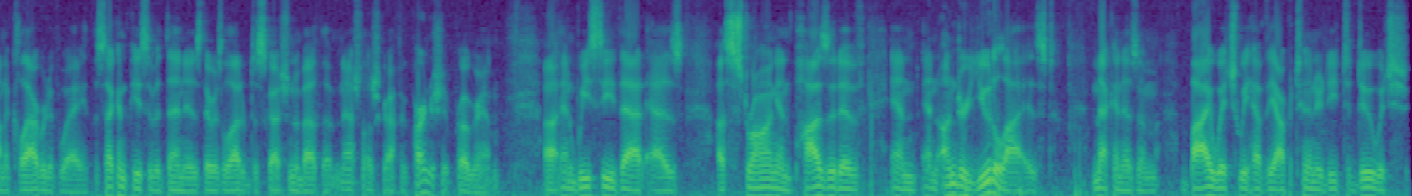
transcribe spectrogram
on a collaborative way. The second piece of it then is there was a lot of discussion about the National Oceanographic Partnership Program, uh, and we see that as a strong and positive and, and underutilized mechanism by which we have the opportunity to do which,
